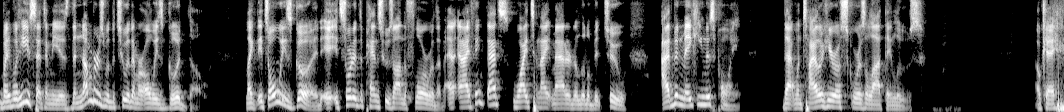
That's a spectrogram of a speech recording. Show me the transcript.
but what he said to me is the numbers with the two of them are always good, though. Like it's always good. It, it sort of depends who's on the floor with them. And, and I think that's why tonight mattered a little bit too. I've been making this point that when Tyler Herro scores a lot, they lose. Okay.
